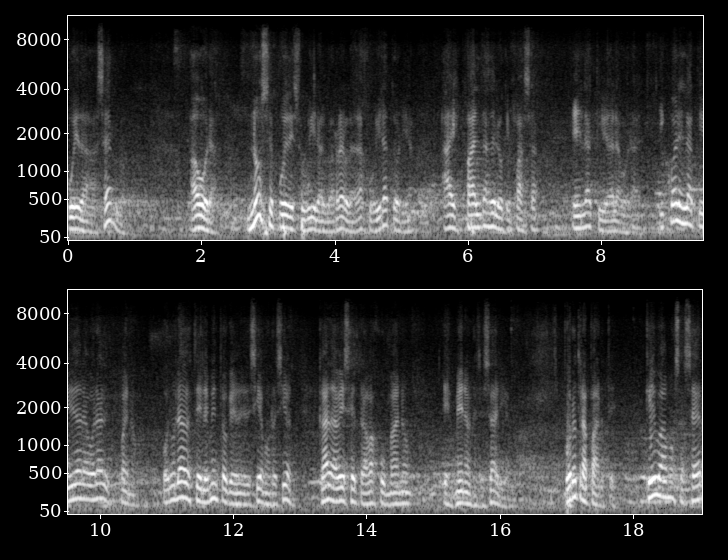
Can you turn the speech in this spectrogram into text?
pueda hacerlo. Ahora, no se puede subir al barrer la edad jubilatoria a espaldas de lo que pasa en la actividad laboral. ¿Y cuál es la actividad laboral? Bueno, por un lado este elemento que decíamos recién, cada vez el trabajo humano es menos necesario. Por otra parte, ¿qué vamos a hacer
